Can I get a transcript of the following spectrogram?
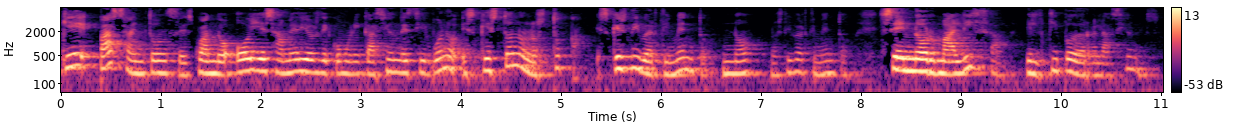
qué pasa entonces cuando oyes a medios de comunicación decir, bueno, es que esto no nos toca, es que es divertimento? No, no es divertimento. Se normaliza el tipo de relaciones,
